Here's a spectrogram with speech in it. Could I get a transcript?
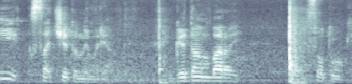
И сочетанный вариант. Гедамбарай, сотулки.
